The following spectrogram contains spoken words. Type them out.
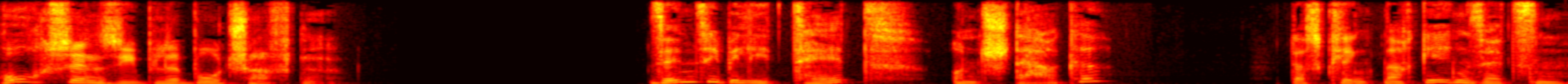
Hochsensible Botschaften. Sensibilität und Stärke? Das klingt nach Gegensätzen,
